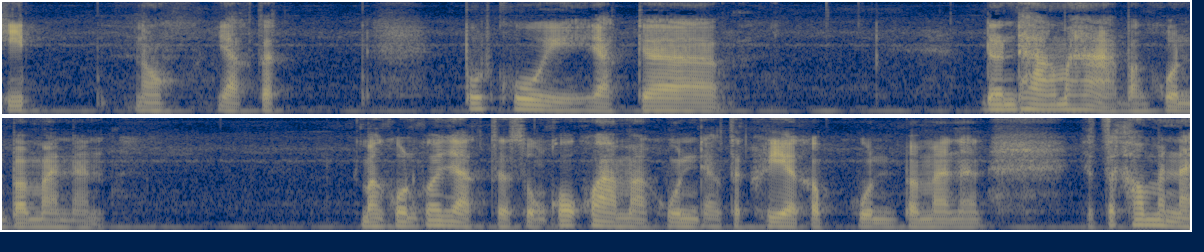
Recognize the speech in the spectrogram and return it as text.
คิดเนาะอยากจะพูดคุย อยากจะ เดินทางมาหาบางคนประมาณนั้น บางคนก็อยากจะส่งข้อความมาคุณ อยากจะเคลียร์กับคุณประมาณนั้น อยากจะเข้ามาไหน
